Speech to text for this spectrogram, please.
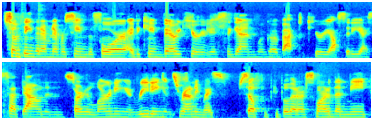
something that I've never seen before. I became very curious again. We'll go back to curiosity. I sat down and started learning and reading and surrounding myself with people that are smarter than me.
